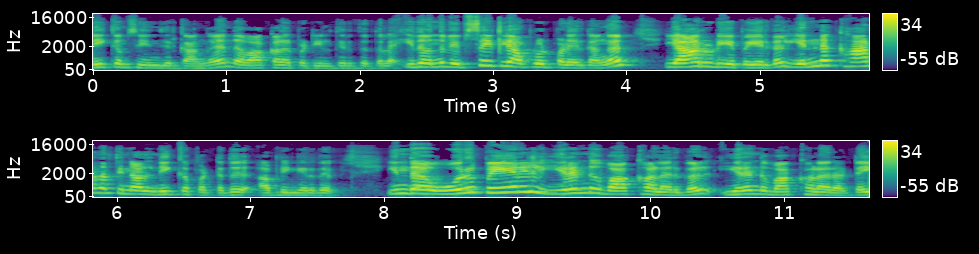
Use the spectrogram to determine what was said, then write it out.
நீக்கம் செஞ்சிருக்காங்க இந்த வாக்காளர் பட்டியல் திருத்தத்துல. இதை வந்து வெப்சைட்லயே அப்லோட் பண்ணியிருக்காங்க யாருடைய பெயர்கள் என்ன காரணத்தினால் நீக்கப்பட்டது அப்படிங்கிறது. இந்த ஒரு பெயரில் இரண்டு வாக்காளர்கள் இரண்டு வாக்காளர் அட்டை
